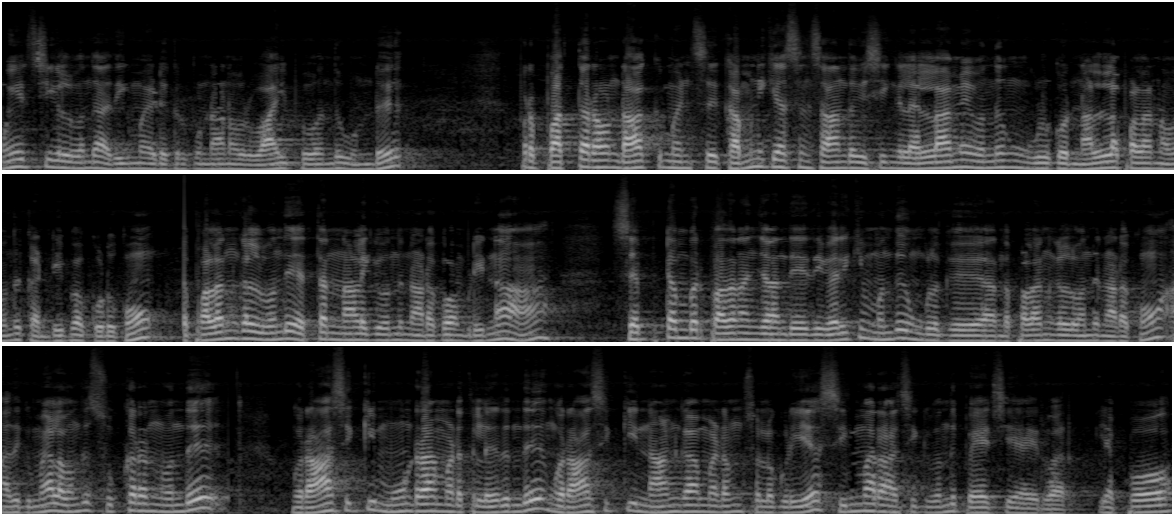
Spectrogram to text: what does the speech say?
முயற்சிகள் வந்து அதிகமாக எடுக்கிறதுக்கு உண்டான ஒரு வாய்ப்பு வந்து உண்டு. அப்புறம் பத்திரம் டாக்குமெண்ட்ஸு கம்யூனிகேஷன் சார்ந்த விஷயங்கள் எல்லாமே வந்து உங்களுக்கு ஒரு நல்ல பலனை வந்து கண்டிப்பாக கொடுக்கும். இந்த பலன்கள் வந்து எத்தனை நாளைக்கு வந்து நடக்கும் அப்படின்னா செப்டம்பர் பதினஞ்சாம் தேதி வரைக்கும் வந்து உங்களுக்கு அந்த பலன்கள் வந்து நடக்கும். அதுக்கு மேலே வந்து சுக்கரன் வந்து உங்கள் ராசிக்கு மூன்றாம் இடத்துல இருந்து உங்கள் ராசிக்கு நான்காம் இடம் சொல்லக்கூடிய சிம்ம ராசிக்கு வந்து பயிற்சி ஆயிடுவார். எப்போது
